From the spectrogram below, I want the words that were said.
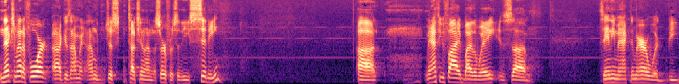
Next metaphor, because uh, I'm, I'm just touching on the surface of these city. Uh, Matthew 5, by the way, is um, Sandy McNamara would be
